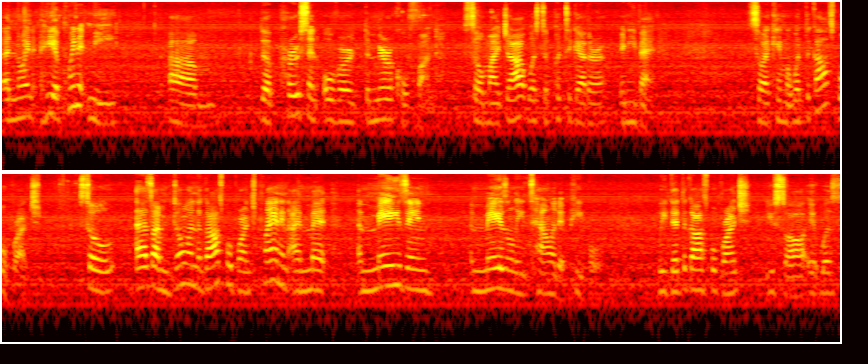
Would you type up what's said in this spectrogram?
anointed. He appointed me um, the person over the Miracle Fund. So my job was to put together an event. So I came up with the gospel brunch. So as I'm doing the gospel brunch planning, I met amazing, amazingly talented people. We did the gospel brunch. You saw it was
